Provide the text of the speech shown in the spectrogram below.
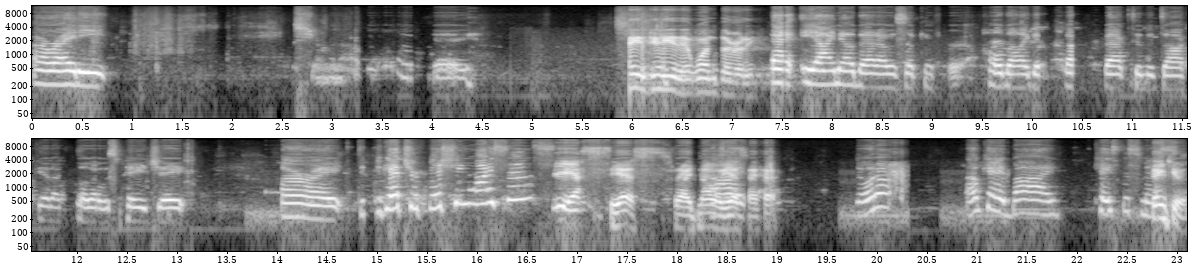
All righty. Shermanov, okay. Hey, Jade, at 1:30. Uh, yeah, I know that. I was looking for, hold on, I get back to the docket. I thought that was page eight. All right. Did you get your fishing license? Yes, yes. Right now, All yes, right. I have. Up. Okay, bye. Case dismissed. Thank you.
